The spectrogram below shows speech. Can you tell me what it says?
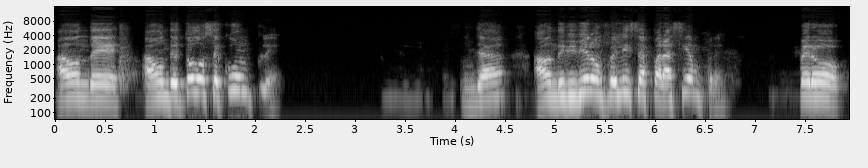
A donde, a donde todo se cumple, ¿ya? A donde vivieron felices para siempre. Pero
